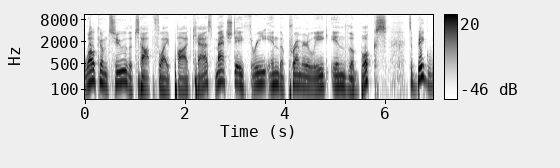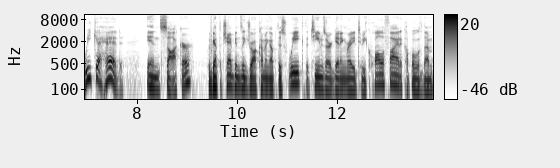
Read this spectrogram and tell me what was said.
Welcome to the Top Flight Podcast. Match day three in the Premier League in the books. It's a big week ahead in soccer. We've got the Champions League draw coming up this week. The teams are getting ready to be qualified. A couple of them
